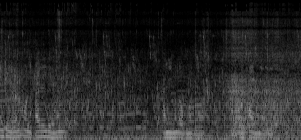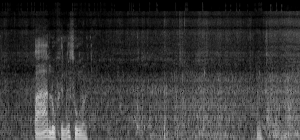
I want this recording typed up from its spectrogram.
จริงๆมันไปเรื่อยๆมันอันนี้มันออกหมดแล้วมันไข่มันออกหมดป้าลูกขึ้นก็สูงเลยเ Thank you.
